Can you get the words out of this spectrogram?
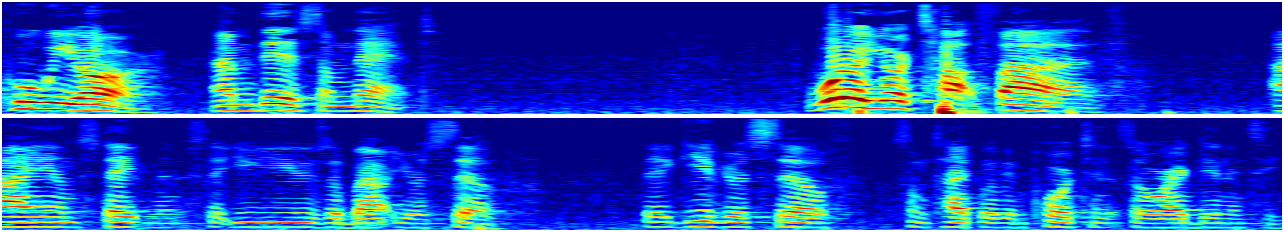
who we are. I'm this, I'm that. What are your top five I am statements that you use about yourself that give yourself some type of importance or identity?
